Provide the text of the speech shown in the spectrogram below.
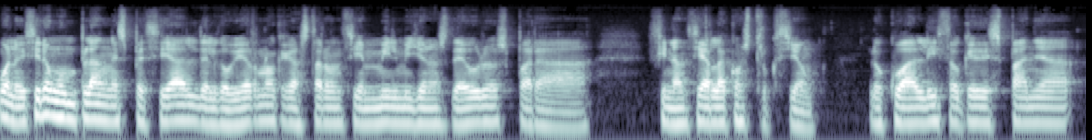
Bueno, hicieron un plan especial del gobierno que gastaron 100.000 millones de euros para financiar la construcción, lo cual hizo que España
